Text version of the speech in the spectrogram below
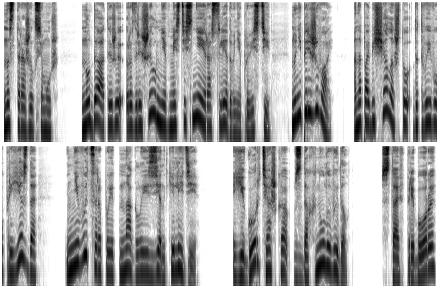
Насторожился муж. Ну да, ты же разрешил мне вместе с ней расследование провести. Но не переживай. Она пообещала, что до твоего приезда не выцарапает наглые зенки Лидии. Егор тяжко вздохнул и выдал: "Ставь приборы,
